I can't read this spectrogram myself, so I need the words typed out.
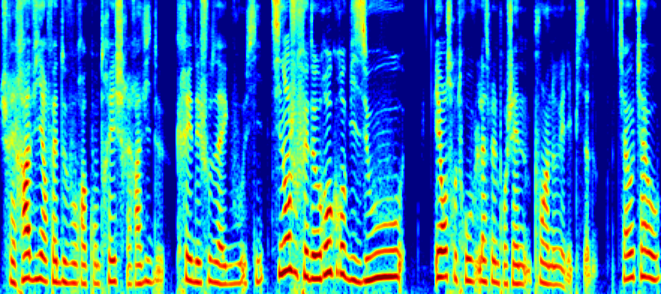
je serais ravie en fait de vous rencontrer, je serais ravie de créer des choses avec vous aussi. Sinon, je vous fais de gros gros bisous et on se retrouve la semaine prochaine pour un nouvel épisode. Ciao ciao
